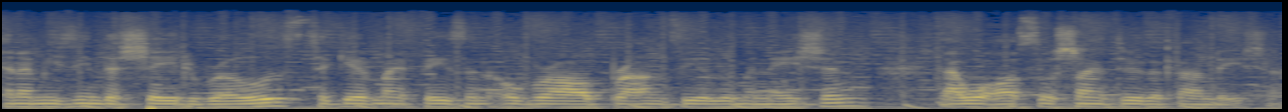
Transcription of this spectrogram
and I'm using the shade Rose to give my face an overall bronzy illumination that will also shine through the foundation.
